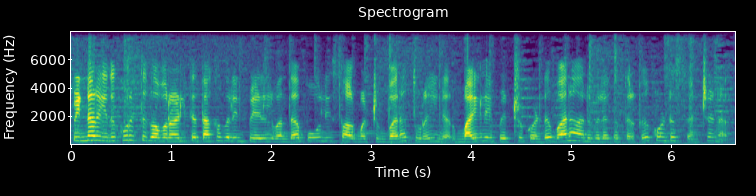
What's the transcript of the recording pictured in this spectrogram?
பின்னர் இதுகுறித்து அவர் அளித்த தகவலின் பேரில் வந்த போலீசார் மற்றும் வனத்துறையினர் மயிலை பெற்றுக்கொண்டு வன அலுவலகத்திற்கு கொண்டு சென்றனர்.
